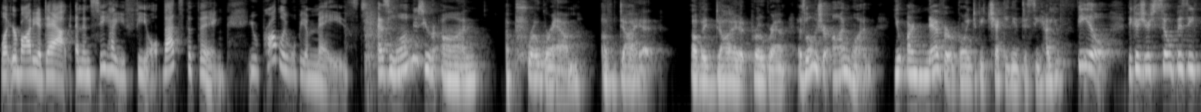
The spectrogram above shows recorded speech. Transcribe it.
let your body adapt, and then see how you feel. That's the thing. You probably will be amazed. As long as you're on a program of diet, of a diet program, as long as you're on one, you are never going to be checking in to see how you feel because you're so busy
